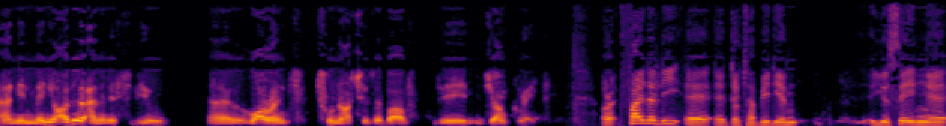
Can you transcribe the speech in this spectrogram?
and in many other analysts' view, warrant two notches above the junk rate. All right. Finally, uh, uh, Dr. Abedian, you're saying uh,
